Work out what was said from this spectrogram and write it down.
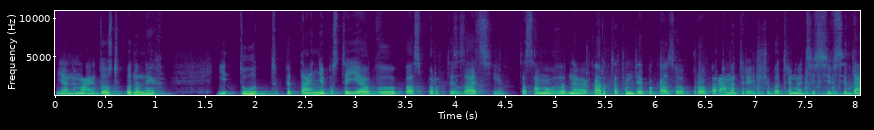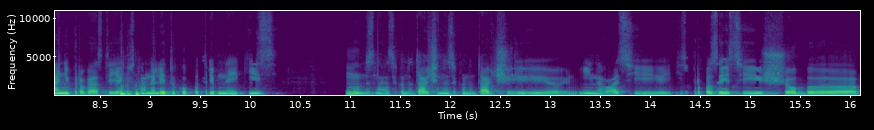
Я не маю доступу до них. І тут питання постає в паспортизації. Та сама воднева карта, там де я показував про параметри, щоб отримати всі, всі дані, провести якісну аналітику, потрібні якісь, ну не знаю, законодавчі, незаконодавчі інновації, якісь пропозиції, щоб е,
